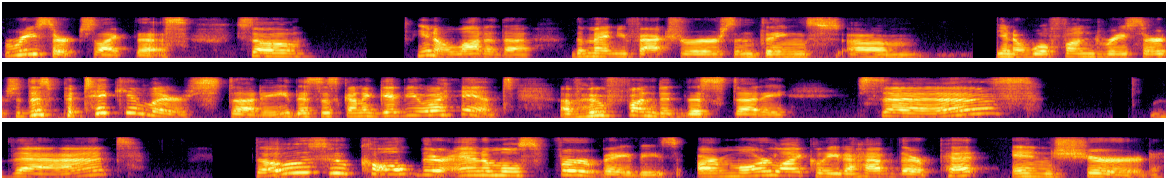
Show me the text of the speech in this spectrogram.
research like this. So you know a lot of the the manufacturers and things um, you know will fund research. This particular study this is going to give you a hint of who funded this study says that those who called their animals fur babies are more likely to have their pet insured.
